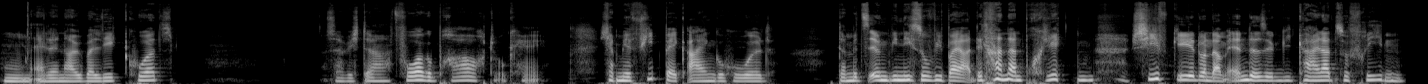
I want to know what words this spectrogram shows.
Hm, Elena überlegt kurz. Was habe ich da vorgebraucht? Okay. Ich habe mir Feedback eingeholt damit es irgendwie nicht so wie bei den anderen Projekten schief geht und am Ende ist irgendwie keiner zufrieden.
